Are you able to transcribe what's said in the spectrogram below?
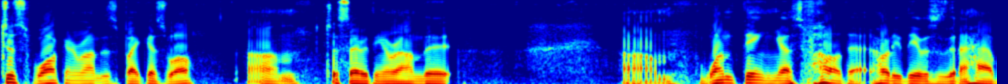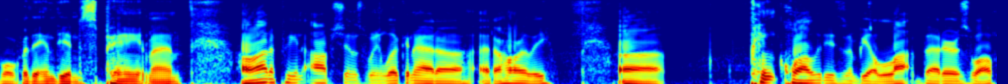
Just walking around this bike as well. Um, just everything around it. Um, one thing as well that Harley Davidson is gonna have over the Indian is paint, man. A lot of paint options when you're looking at a at a Harley. Uh, paint quality is gonna be a lot better as well.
